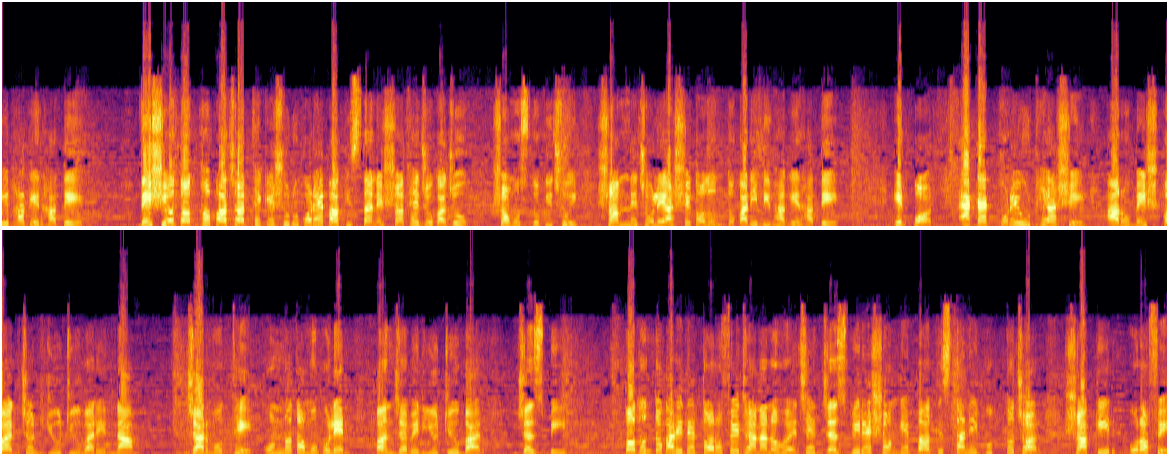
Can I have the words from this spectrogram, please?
বিভাগের হাতে। দেশীয় তথ্য পাচার থেকে শুরু করে পাকিস্তানের সাথে যোগাযোগ, সমস্ত কিছুই সামনে চলে আসে তদন্তকারী বিভাগের হাতে। এরপর এক এক করে উঠে আসে আরও বেশ কয়েকজন ইউটিউবারের নাম, যার মধ্যে অন্যতম হলেন পাঞ্জাবের ইউটিউবার জসবীর। তদন্তকারীদের তরফে জানানো হয়েছে, জসবীরের সঙ্গে পাকিস্তানি গুপ্তচর শাকির ওরফে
